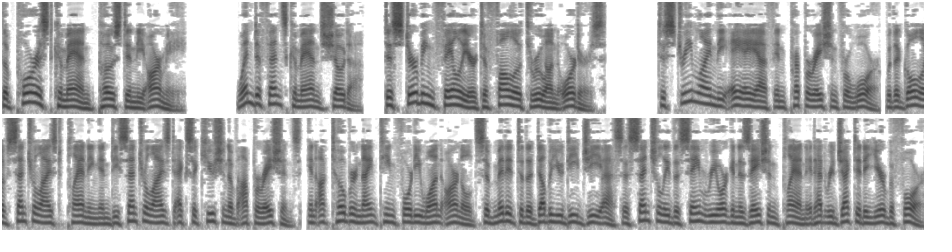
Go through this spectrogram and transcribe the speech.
the poorest command post in the Army, when defense commands showed a disturbing failure to follow through on orders. To streamline the AAF in preparation for war, with a goal of centralized planning and decentralized execution of operations, in October 1941 Arnold submitted to the WDGS essentially the same reorganization plan it had rejected a year before,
